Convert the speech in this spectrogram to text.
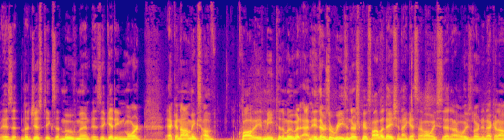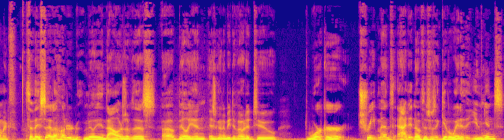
is it logistics of movement? Is it getting more economics of quality of meat to the movement? I mean, there's a reason there's consolidation. I guess I've always said, and I've always learned in economics. So they said hundred million dollars of this uh, billion is going to be devoted to worker treatment. And I didn't know if this was a giveaway to the unions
